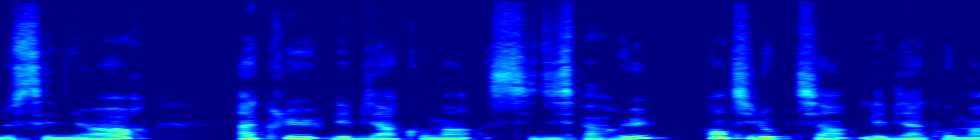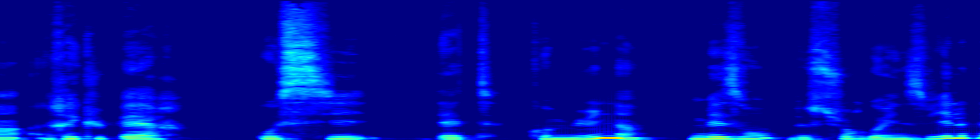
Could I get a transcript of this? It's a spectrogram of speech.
de senior inclut les biens communs si disparus. Quand il obtient les biens communs, récupère aussi dettes communes, maison de Surgoinsville,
